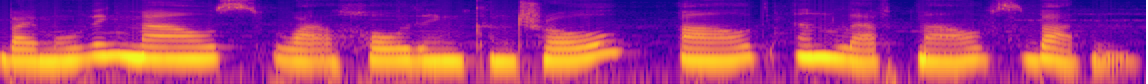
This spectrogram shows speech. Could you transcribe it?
by moving mouse while holding Ctrl, Alt and left mouse button.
